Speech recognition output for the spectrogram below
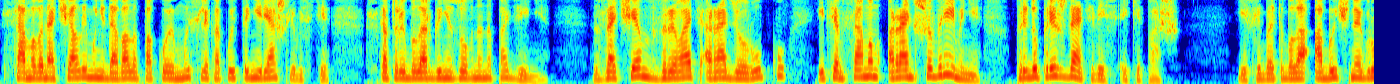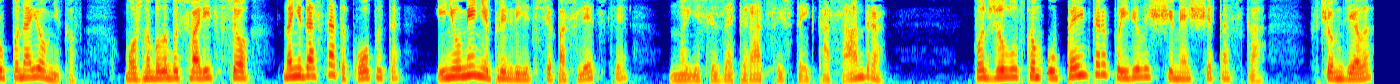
С самого начала ему не давала покоя мысль о какой-то неряшливости, с которой было организовано нападение. Зачем взрывать радиорубку и тем самым раньше времени предупреждать весь экипаж? Если бы это была обычная группа наемников, можно было бы свалить все на недостаток опыта и неумение предвидеть все последствия, но если за операцией стоит Кассандра... Под желудком у Пейнтера появилась щемящая тоска. «В чем дело?»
